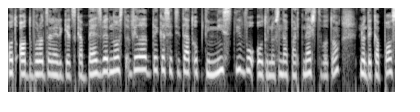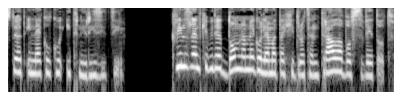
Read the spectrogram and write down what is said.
Од Одборот за енергетска безбедност велат дека се цитат оптимисти во однос на партнерството, но дека постојат и неколку итни ризици. Квинсленд ќе биде дом на најголемата хидроцентрала во светот.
